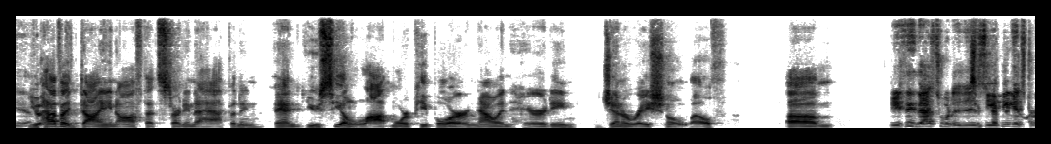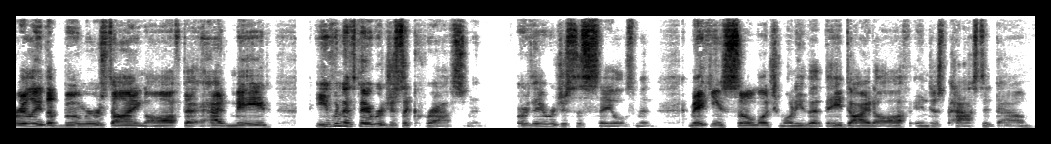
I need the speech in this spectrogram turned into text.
Yeah. you have a dying off that's starting to happening, and you see a lot more people are now inheriting generational wealth. Um, Do you think that's what it is? Do you think it's really the boomers dying off that had made, even if they were just a craftsman or they were just a salesman, making so much money that they died off and just passed it down?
